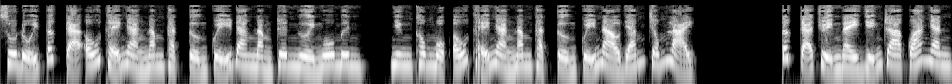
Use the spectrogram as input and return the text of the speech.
xua đuổi tất cả ấu thể ngàn năm thạch tượng quỷ đang nằm trên người ngô minh, nhưng không một ấu thể ngàn năm thạch tượng quỷ nào dám chống lại. Tất cả chuyện này diễn ra quá nhanh,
